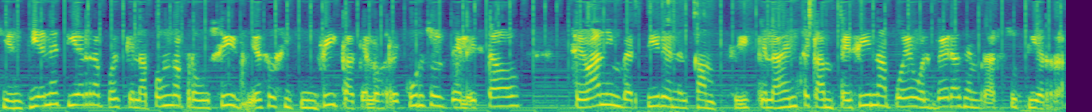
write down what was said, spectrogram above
quien tiene tierra pues que la ponga a producir y eso significa que los recursos del Estado se van a invertir en el campo, ¿sí? que la gente campesina puede volver a sembrar su tierra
